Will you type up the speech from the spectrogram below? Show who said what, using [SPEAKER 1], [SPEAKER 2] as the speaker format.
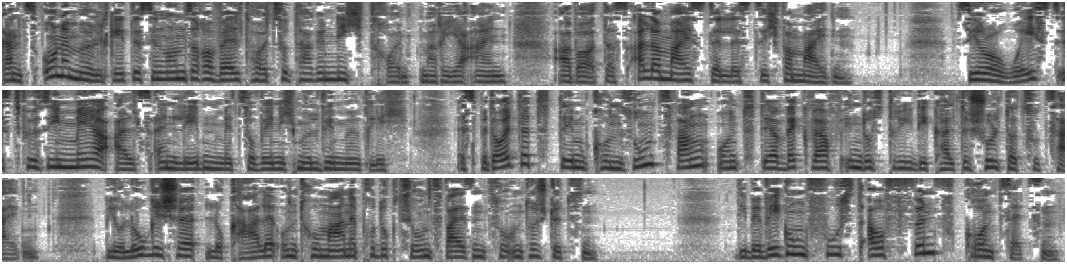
[SPEAKER 1] Ganz ohne Müll geht es in unserer Welt heutzutage nicht, räumt Maria ein, aber das Allermeiste lässt sich vermeiden. Zero Waste ist für sie mehr als ein Leben mit so wenig Müll wie möglich. Es bedeutet, dem Konsumzwang und der Wegwerfindustrie die kalte Schulter zu zeigen, biologische, lokale und humane Produktionsweisen zu unterstützen. Die Bewegung fußt auf fünf Grundsätzen.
